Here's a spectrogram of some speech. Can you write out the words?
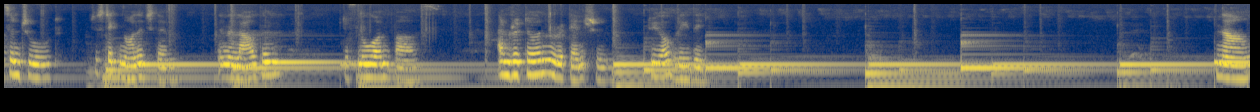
thoughts intrude, just acknowledge them and allow them to flow on past and return your attention to your breathing. Now,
